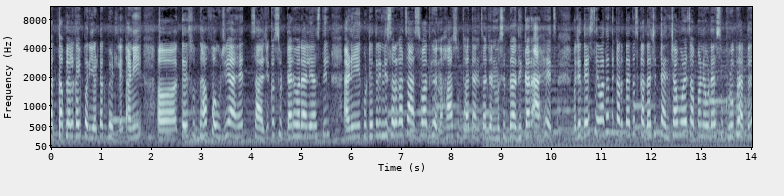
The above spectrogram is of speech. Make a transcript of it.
आत्ता आपल्याला काही पर्यटक भेटलेत आणि ते सुद्धा फौजी आहेत साहजिकच सुट्ट्यांवर आले असतील आणि कुठेतरी निसर्गाचा आस्वाद घेणं हा सुद्धा त्यांचा जन्मसिद्ध अधिकार आहेच. म्हणजे देशसेवा तर ते करतायतच कदाचित त्यांच्यामुळेच आपण एवढे सुखरूप राहतोय.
